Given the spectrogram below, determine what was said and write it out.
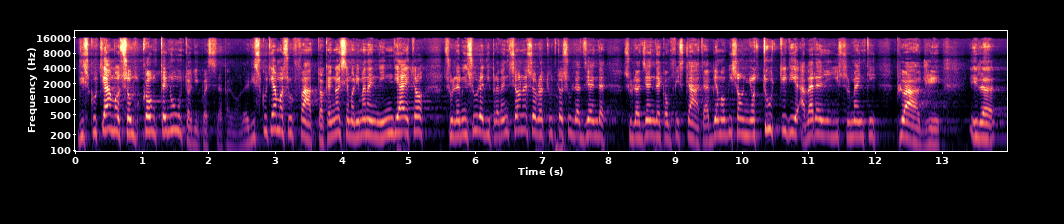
discutiamo sul contenuto di queste parole, discutiamo sul fatto che noi stiamo rimanendo indietro sulle misure di prevenzione, soprattutto sulle aziende, sulle aziende confiscate. Abbiamo bisogno tutti di avere degli strumenti più agili. Il,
